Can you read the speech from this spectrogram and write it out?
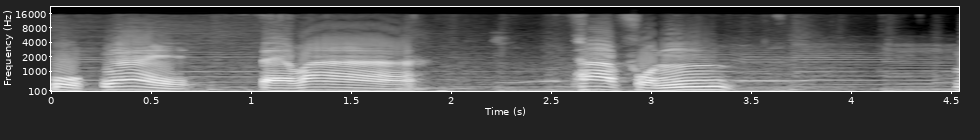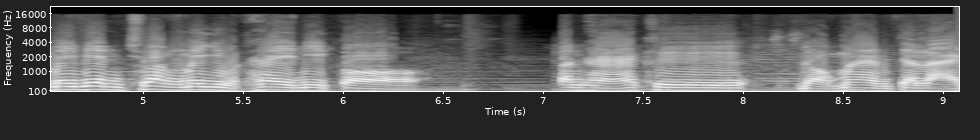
ปลูกง่าย แต่ว่าถ้าฝนไม่เว้นช่วงไม่หยุดให้นี่ก็ปัญหาคือดอกไม้มันจะลาย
